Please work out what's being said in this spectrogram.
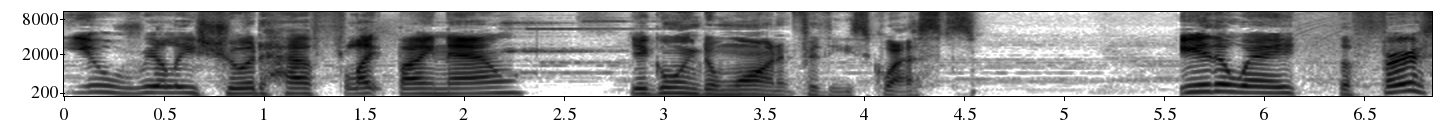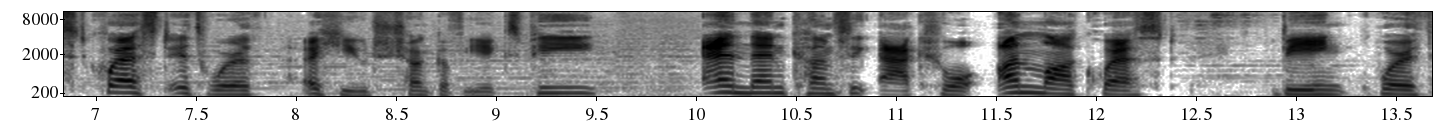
you really should have flight by now. You're going to want it for these quests. Either way, the first quest is worth a huge chunk of EXP, and then comes the actual unlock quest, being worth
